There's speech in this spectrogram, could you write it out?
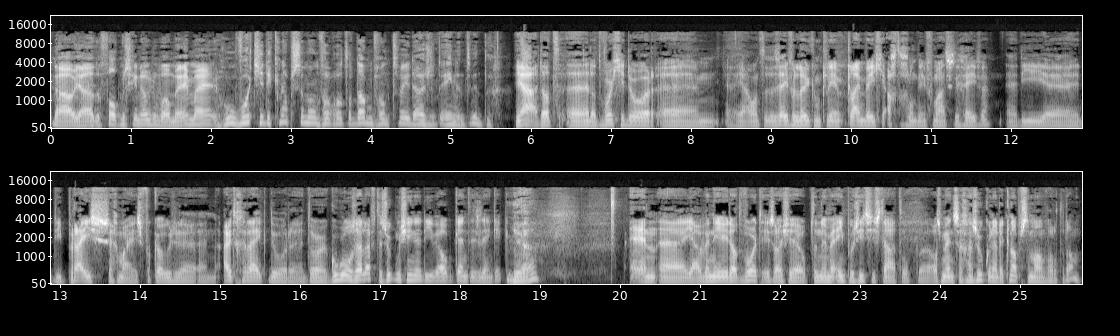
nou ja, dat valt misschien ook nog wel mee. Maar hoe word je de knapste man van Rotterdam van 2021? Ja, dat, uh, dat word je door. Uh, ja, want het is even leuk om een klein, beetje achtergrondinformatie te geven. Die, die prijs, zeg maar, is verkozen en uitgereikt door, door Google zelf, de zoekmachine, die wel bekend is, denk ik. Ja. En ja, wanneer je dat wordt, is als je op de nummer 1 positie staat op, als mensen gaan zoeken naar de knapste man van Rotterdam.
